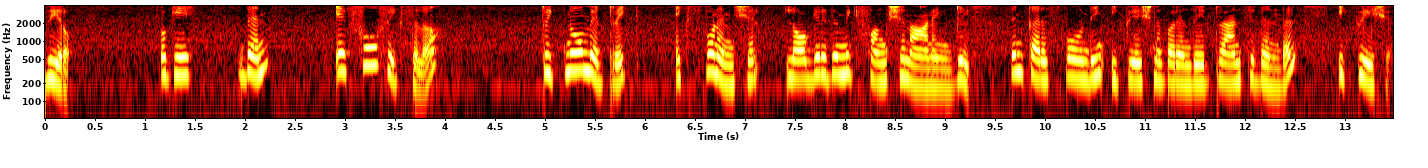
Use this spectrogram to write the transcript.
zero okay then f of എക്സിൽ ട്രിക്നോമെട്രിക് എക്സ്പൊണൻഷ്യൽ ലോഗരിതമിക് ഫങ്ഷൻ ആണെങ്കിൽ ദെൻ കറസ്പോണ്ടിങ് ഇക്വേഷനെ പറയുന്നത് ട്രാൻസിഡന്റൽ ഇക്വേഷൻ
